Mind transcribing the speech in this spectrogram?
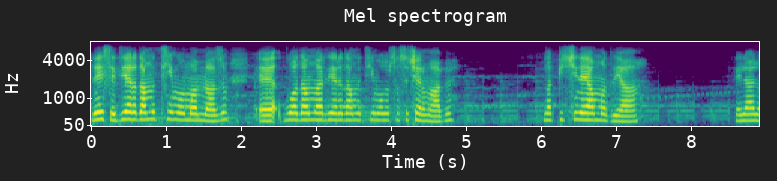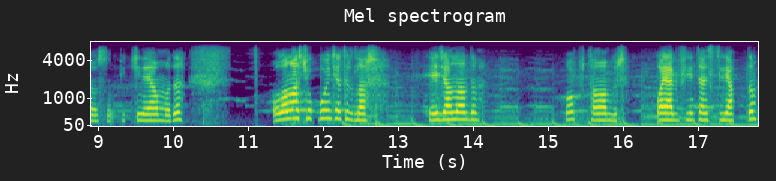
Neyse diğer adamla team olmam lazım. Ee, bu adamlar diğer adamla team olursa sıçarım abi. La piç yine yanmadı ya. Helal olsun. Piç yine yanmadı. Olamaz çok boyun yatırdılar. Heyecanlandım. Hop tamamdır. Bayağı bir flinten stil yaptım.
